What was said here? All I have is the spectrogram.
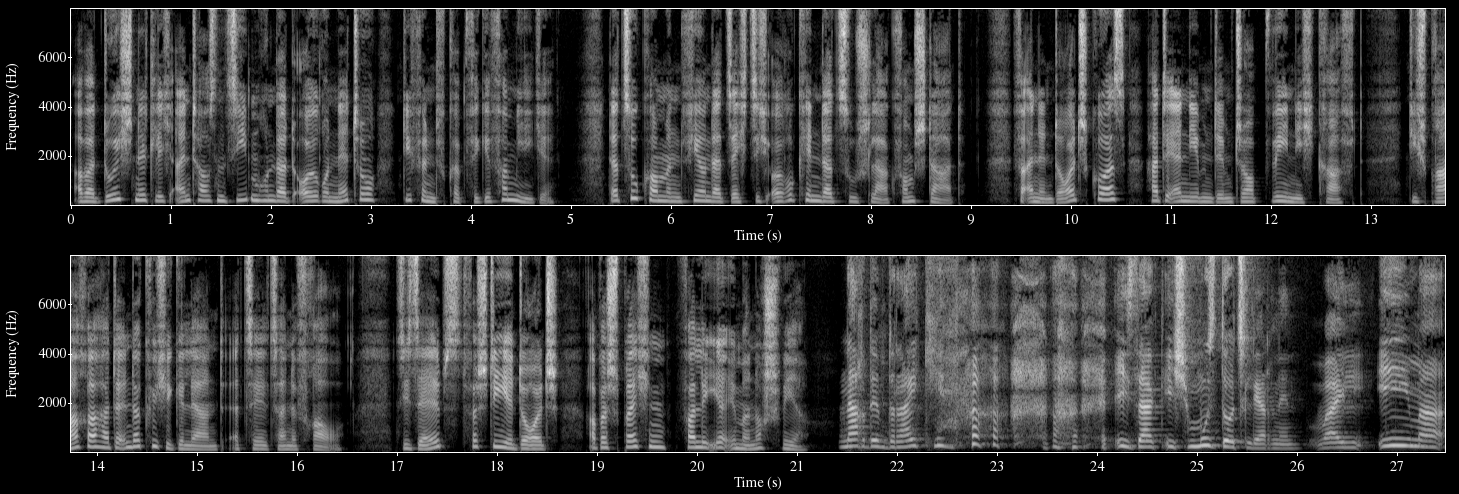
aber durchschnittlich 1700 Euro netto die fünfköpfige Familie. Dazu kommen 460 Euro Kinderzuschlag vom Staat. Für einen Deutschkurs hatte er neben dem Job wenig Kraft. Die Sprache hat er in der Küche gelernt, erzählt seine Frau. Sie selbst verstehe Deutsch, aber sprechen falle ihr immer noch schwer. Nach den drei Kindern, ich sage, ich muss Deutsch lernen, weil immer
